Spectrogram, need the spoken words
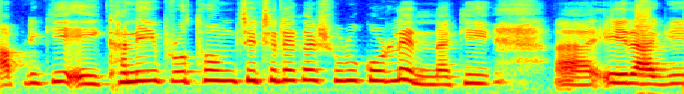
আপনি কি এইখানেই প্রথম চিঠি লেখা শুরু করলেন? নাকি এর আগে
